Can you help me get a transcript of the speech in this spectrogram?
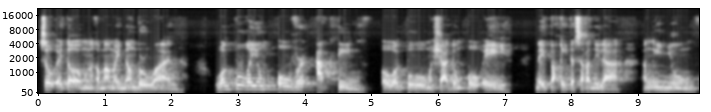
So ito mga kamamay, number one, huwag po kayong overacting o huwag po masyadong OA na ipakita sa kanila ang inyong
